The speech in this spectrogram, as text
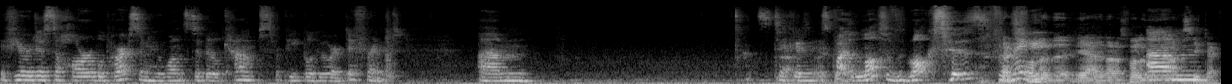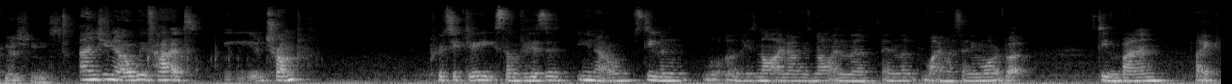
If you're just a horrible person who wants to build camps for people who are different, um, it's taken That's it's quite a lot of the boxes for That's me. one of the yeah. That's one of the Um, Nazi definitions. And you know, we've had uh, Trump, particularly some of his, uh, you know, Stephen. Well, he's not. I know he's not in the in the White House anymore, but Stephen Bannon, like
